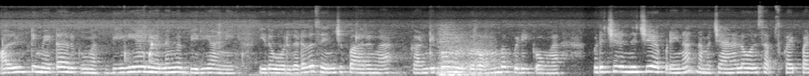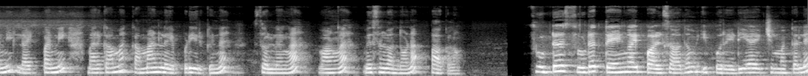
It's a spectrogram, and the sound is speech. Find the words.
அல்டிமேட்டாக இருக்குங்க. பிரியாணி என்னங்க பிரியாணி? இதை ஒரு தடவை செஞ்சு பாருங்கள் கண்டிப்பாக உங்களுக்கு ரொம்ப பிடிக்குங்க. பிடிச்சிருந்துச்சு அப்படின்னா நம்ம சேனலை ஒரு சப்ஸ்கிரைப் பண்ணி லைக் பண்ணி மறக்காமல் கமெண்டில் எப்படி இருக்குன்னு சொல்லுங்கள் வாங்க விசில் வந்தோன்னே பார்க்கலாம். சுட சுட தேங்காய் பால் சாதம் இப்போ ரெடி ஆயிடுச்சு மக்களே.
